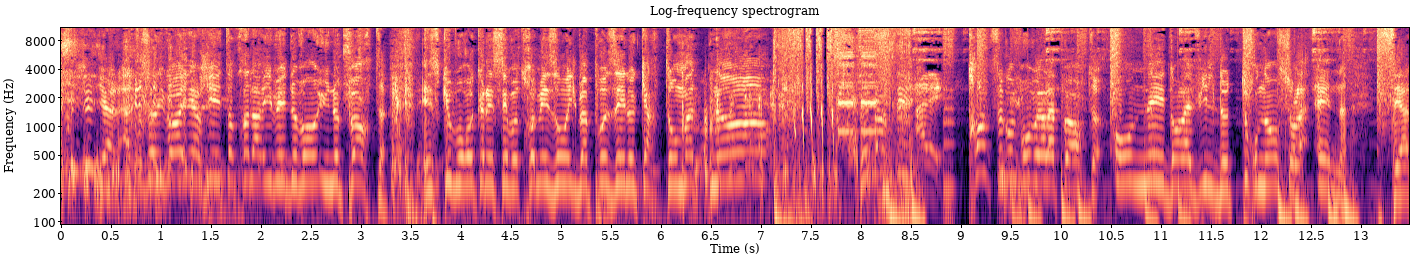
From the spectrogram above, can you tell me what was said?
C'est génial. Attention, l'Ivoire Énergie est en train d'arriver devant une porte. Est-ce que vous reconnaissez votre maison? Il va poser le carton maintenant. C'est parti. Allez. 30 secondes pour ouvrir la porte. On est dans la ville de Tournant sur la Haine. C'est à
